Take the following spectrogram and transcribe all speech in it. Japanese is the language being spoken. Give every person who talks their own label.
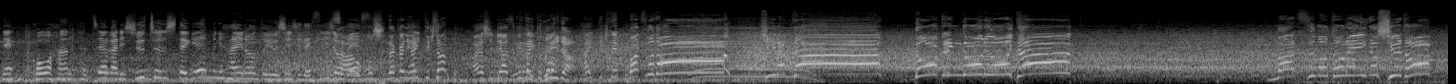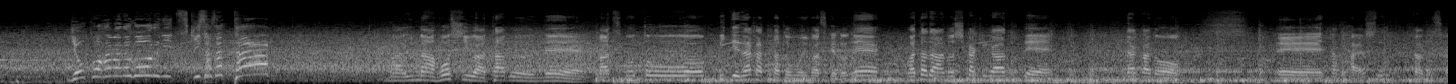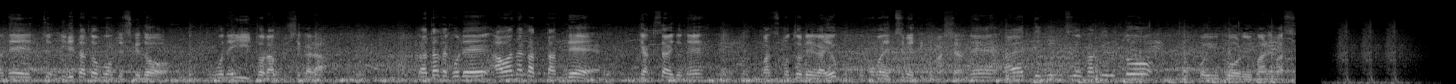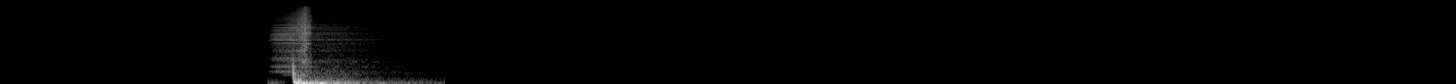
Speaker 1: ですね。後半立ち上がり集中してゲームに入ろうという指示です。以上
Speaker 2: さあ
Speaker 1: です
Speaker 2: 星中に入ってきた。林に預けたいところ、入ってきて松本!決まった!同点ゴールを置いた!松本レイのシュート!横浜のゴールに突き刺さった!
Speaker 3: まあ、今、星は多分ね、松本を見てなかったと思いますけどね、まあ、ただ、あの仕掛けがあって、中の、えー、多分林だったんですかね、入れたと思うんですけど、ここでいいトラップしてから、まあただこれ、合わなかったんで、逆サイドね、松本玲がよくここまで詰めてきましたよね、ああやって人数をかけると、こういうゴール生まれます。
